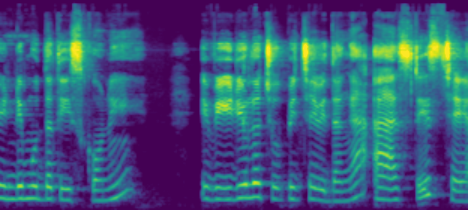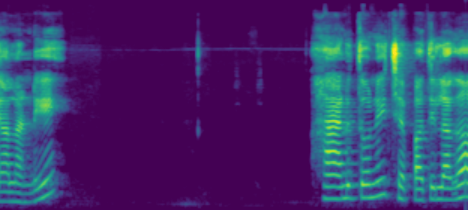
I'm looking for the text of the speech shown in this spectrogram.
పిండి ముద్ద తీసుకొని ఈ వీడియోలో చూపించే విధంగా యాస్టీస్ చేయాలండి. హ్యాండ్తోని చపాతీలాగా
